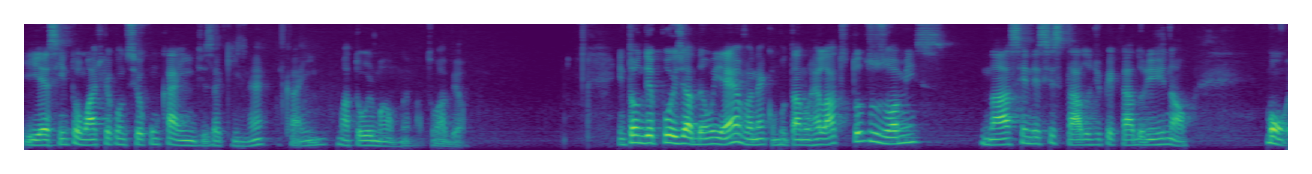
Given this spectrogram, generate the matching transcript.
E é sintomático que aconteceu com Caim, diz aqui, né? Caim matou o irmão, né? matou Abel. Então, depois de Adão e Eva, né, como está no relato, todos os homens nascem nesse estado de pecado original. Bom,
